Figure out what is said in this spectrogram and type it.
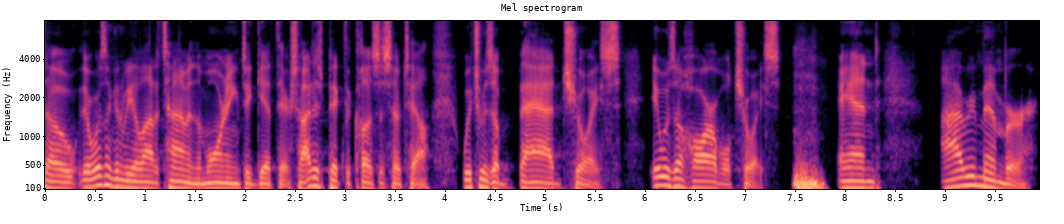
So there wasn't going to be a lot of time in the morning to get there. So I just picked the closest hotel, which was a bad choice. It was a horrible choice. And I remember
